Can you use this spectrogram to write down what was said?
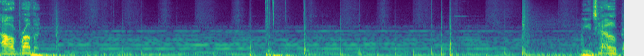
Our brother. Needs help.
